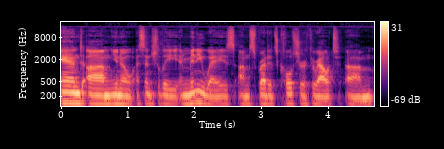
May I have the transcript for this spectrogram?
and, um, you know, essentially in many ways um, spread its culture throughout um,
